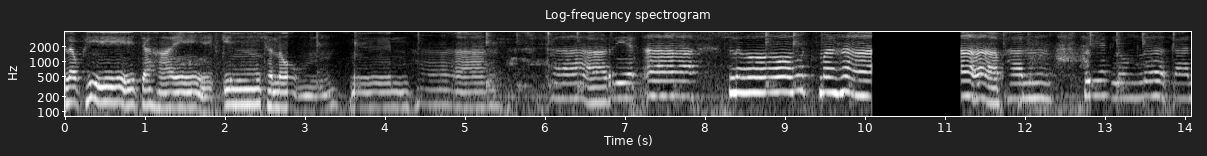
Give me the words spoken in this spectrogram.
แล้วพี่จะให้กินขนมหมื่นห้า ถ้า เรียกอาลดมหาพัน เรียกลงเลิกกัน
